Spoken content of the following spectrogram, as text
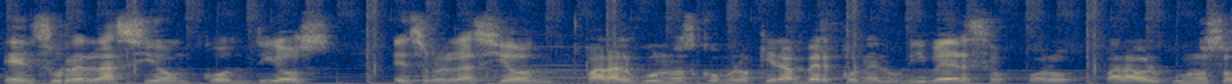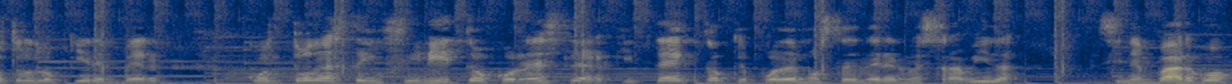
en su relación con Dios, en su relación para algunos como lo quieran ver con el universo, para algunos otros lo quieren ver con todo este infinito, con este arquitecto que podemos tener en nuestra vida. Sin embargo,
